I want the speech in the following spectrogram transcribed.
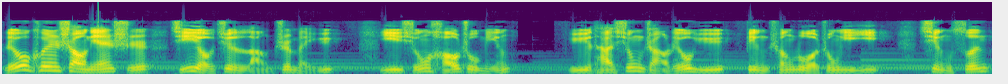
刘琨少年时极有俊朗之美誉，以雄豪著名。与他兄长刘虞并称洛中义义、庆孙、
